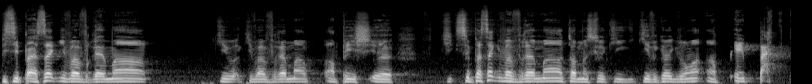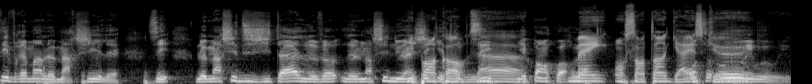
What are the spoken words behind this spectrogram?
puis c'est pas ça qui va vraiment, qui va, qui va vraiment empêcher. euh, c'est pas ça qui va vraiment comme est-ce que- qui, qui va vraiment impacter vraiment le marché là. c'est le marché digital le, le marché Il nuagique pas est trop encore petit là. il est pas encore là Mais on s'entend, On guys, se- que oui, oui, oui, oui.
